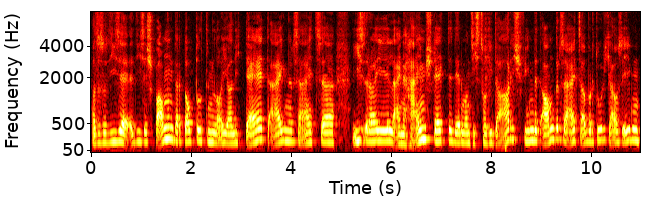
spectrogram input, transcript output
Also so diese, diese Spannung der doppelten Loyalität, einerseits Israel, eine Heimstätte, der man sich solidarisch findet, andererseits Schweiz, aber durchaus eben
